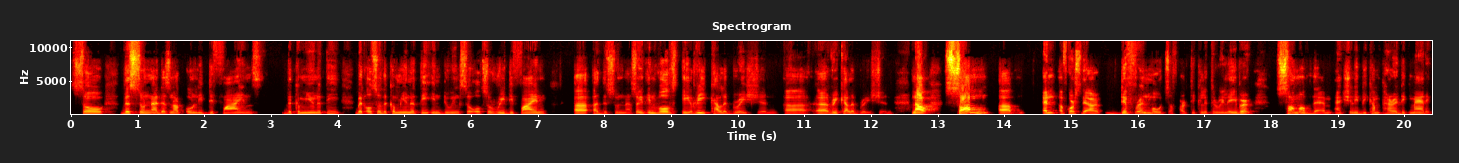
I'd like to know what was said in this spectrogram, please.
So the Sunnah does not only defines the community, but also the community in doing so also redefine uh, uh, the Sunnah. So it involves a recalibration, uh, uh recalibration. Now, some, uh, and of course, there are different modes of articulatory labor. Some of them actually become paradigmatic,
